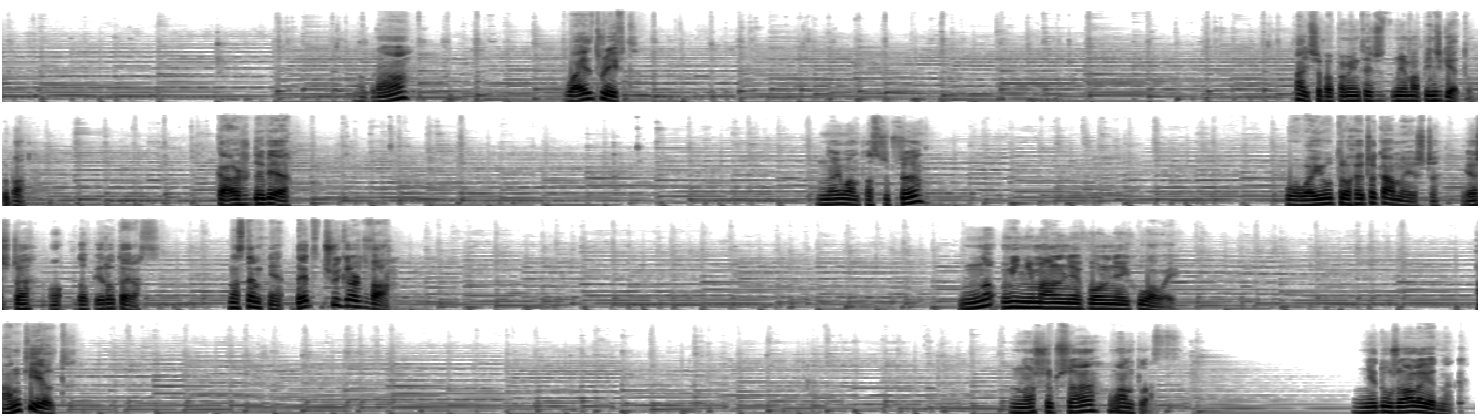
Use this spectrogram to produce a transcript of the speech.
Dobra. Wild Rift. A i trzeba pamiętać, że tu nie ma 5G, to chyba każdy wie. No i OnePlus szybszy. Huawei trochę czekamy jeszcze. Jeszcze, o, dopiero teraz. Następnie Dead Trigger 2. No, minimalnie wolniej Huawei. Unkilled. No, szybsze OnePlus. Niedużo, ale jednak.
